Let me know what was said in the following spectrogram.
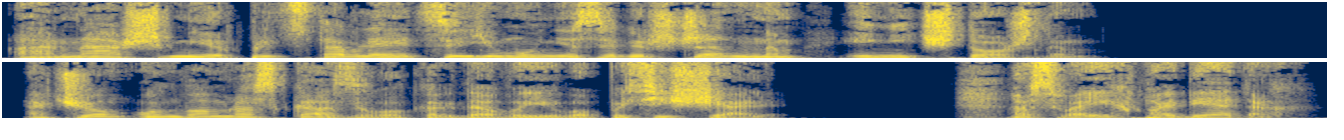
а наш мир представляется ему несовершенным и ничтожным. О чем он вам рассказывал, когда вы его посещали? О своих победах.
